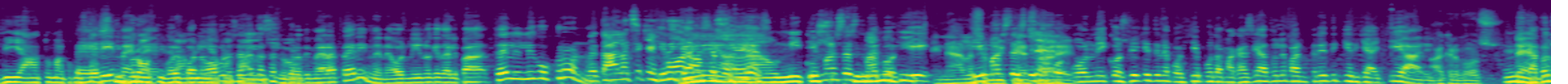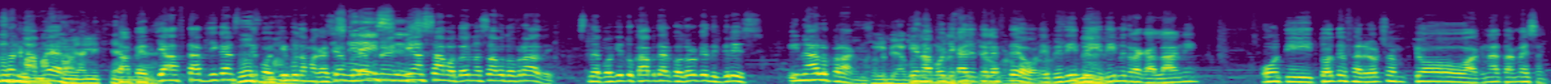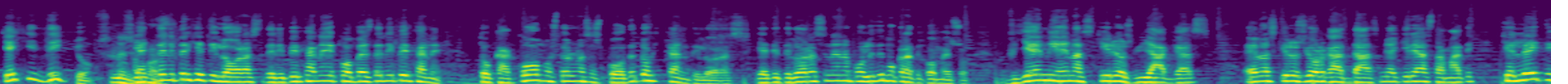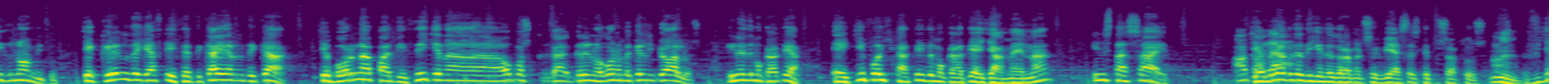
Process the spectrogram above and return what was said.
δει άτομα που έχουν φτάσει στην Περίμενε. πρώτη Ο γραμμή. από Οικονομόπουλος δεν talent έφτασε την show. πρώτη μέρα. Περίμενε. Ο Νίνο κτλ. Θέλει λίγο χρόνο. Μετά άλλαξε και Είναι χώρα. κάποιες Ναι, αλλά εποχές. ο Νίκος Είμαστε στην θυμάμαι ότι εποχή. Είναι άλλες Είμαστε εποχές, στην Άρη. εποχή. Ο Νίκος βγήκε την εποχή που τα μαγαζιά δούλευαν Τρίτη Κυριακή Άρη. Ακριβώς. Ναι, δεν το Καθόντουσαν μια θυμάμαι μέρα. αυτό η αλήθεια. Τα είναι. παιδιά αυτά βγήκαν στην Δεν εποχή θυμάμαι. που τα μαγαζιά Τις δουλεύουν κρίσεις. μία Σάββατο, ένα Σάββατο βράδυ. Στην εποχή του Capital Control και την κρίση. Είναι άλλο πράγμα. Στους Ολυμπιακούς Και να πω και αγώνες κάτι βγήκε ο τελευταίο. Οικονομόπουλος. Επειδή είπε η Ναι. Δήμητρα Γαλάνη ότι τότε φεραιόντουσαν πιο αγνά τα μέσα. Και έχει δίκιο. Ναι, Γιατί σαφώς. δεν υπήρχε τηλεόραση, δεν υπήρχαν εκπομπές, δεν υπήρχαν. Το κακό όμως θέλω να σας πω δεν το έχει κάνει η τηλεόραση. Γιατί η τηλεόραση είναι ένα πολύ δημοκρατικό μέσο. Βγαίνει ένας κύριος Λιάγκας, ένας κύριος Γιωργαντά, μια κυρία Ασταμάτη και λέει τη γνώμη του. Και κρίνεται για αυτή, θετικά ή αρνητικά. Και μπορεί να απαντηθεί και να, όπως κρίνω εγώ, να με κρίνει και ο άλλος. Είναι δημοκρατία. Εκεί που έχει χαθεί η δημοκρατία για μένα είναι στα site. Α, και καλά. βλέπετε τι γίνεται τώρα με τους εκβιαστές και τους αυτούς.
